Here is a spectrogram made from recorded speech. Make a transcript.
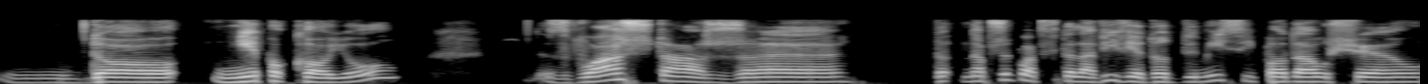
mm, do niepokoju, zwłaszcza, że na przykład w Tel Awiwie do dymisji podał się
